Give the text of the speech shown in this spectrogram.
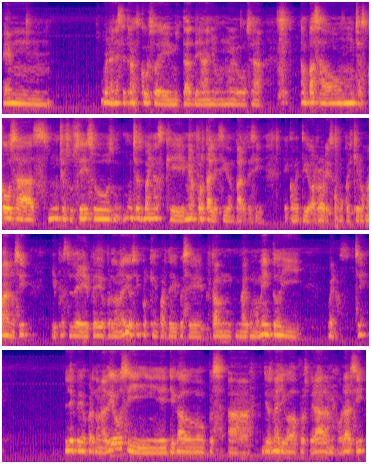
Em, bueno, en este transcurso de mitad de año nuevo, o sea, han pasado muchas cosas, muchos sucesos, muchas vainas que me han fortalecido en parte, sí. He cometido errores como cualquier humano, sí. Y pues le he pedido perdón a Dios, sí, porque en parte pues he pecado en algún momento y bueno, sí. Le he pedido perdón a Dios y he llegado pues a... Dios me ha llegado a prosperar, a mejorar, sí.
